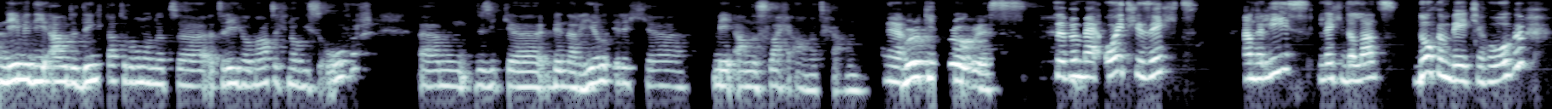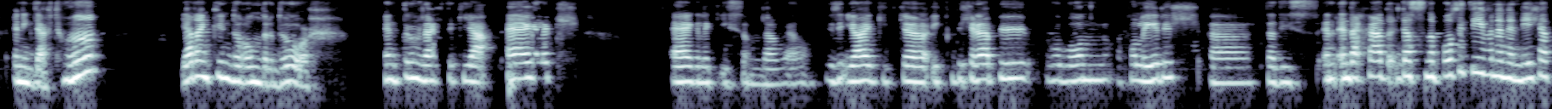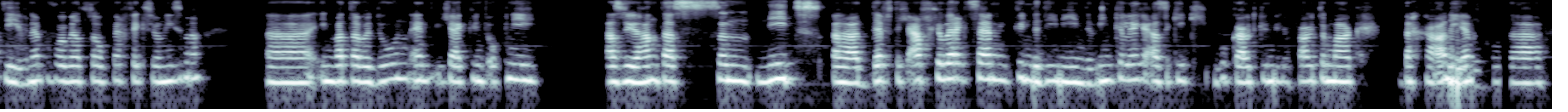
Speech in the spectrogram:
nemen die oude denkpatronen het, het regelmatig nog eens over. Um, dus ik ben daar heel erg mee aan de slag aan het gaan. Ja. Work in progress. Ze hebben mij ooit gezegd, Annelies, leg de lat nog een beetje hoger. En ik dacht? Ja, dan kun je eronder door. En toen dacht ik, ja, eigenlijk eigenlijk is hem dat wel. Dus ja, ik, ik, uh, ik begrijp u gewoon volledig. Uh, dat is, en en dat, gaat, dat is een positieve en een negatieve. Hè? Bijvoorbeeld zo perfectionisme uh, in wat dat we doen. En jij kunt ook niet, als je handtassen niet deftig afgewerkt zijn, kun je die niet in de winkel leggen. Als ik boekhoudkundige fouten maak, dat gaat niet. Hè? Dat,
